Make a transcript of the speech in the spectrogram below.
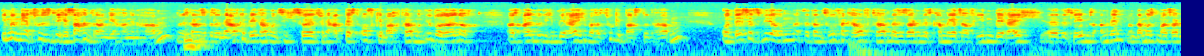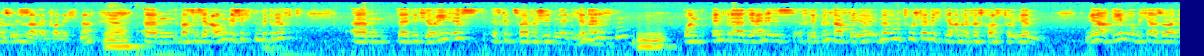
immer mehr zusätzliche Sachen dran gehangen haben und das Ganze ein bisschen mehr aufgebläht haben und sich so, so eine Art Best-of gemacht haben und überall noch aus allen möglichen Bereichen was dazu gebastelt haben. Und das jetzt wiederum dann so verkauft haben, dass sie sagen, das kann man jetzt auf jeden Bereich äh, des Lebens anwenden. Und da muss man halt sagen, so ist es halt einfach nicht. Ne? Ja. Ähm, was diese Augengeschichten betrifft, ähm, der, die Theorie ist, es gibt zwei verschiedene Gehirnhälften und entweder die eine ist für die bildhafte Erinnerung zuständig, die andere fürs Konstruieren. Je nachdem, ob ich also ein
